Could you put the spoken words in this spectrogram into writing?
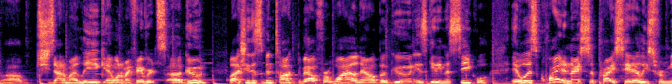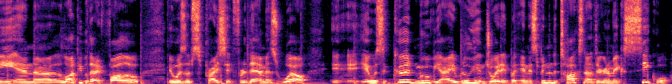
uh, she's out of my league, and one of my favorites, uh, Goon. Well, actually, this has been talked about for a while now, but Goon is getting a sequel. It was quite a nice surprise hit, at least for me, and uh, a lot of people that I follow, it was a surprise hit for them as well. It, it, was a good movie. I really enjoyed it, but and it's been in the talks now. They're going to make a sequel.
